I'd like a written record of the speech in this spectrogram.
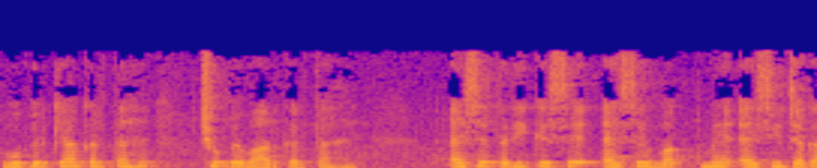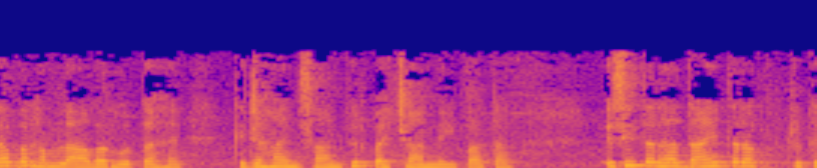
تو وہ پھر کیا کرتا ہے؟ چھپے وار کرتا ہے۔ ایسے طریقے سے، ایسے وقت میں، ایسی جگہ پر حملہ آور ہوتا ہے کہ جہاں انسان پھر پہچان نہیں پاتا۔ اسی طرح دائیں طرف، چونکہ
